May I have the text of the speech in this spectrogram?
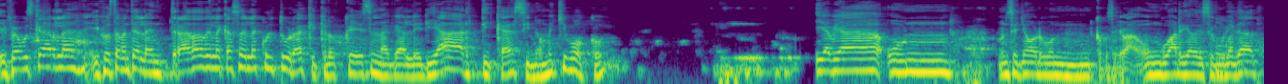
Y fui a buscarla y justamente a la entrada de la Casa de la Cultura, que creo que es en la Galería Ártica, si no me equivoco. Y había un, un señor, un, ¿cómo se llama? Un guardia de seguridad.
